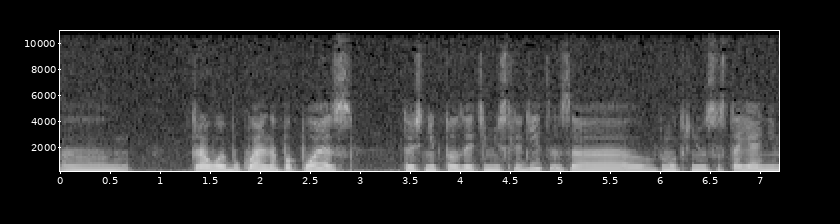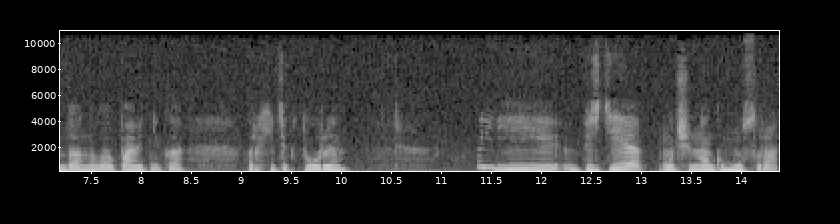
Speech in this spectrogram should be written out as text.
э, травой буквально по пояс. То есть никто за этим не следит, за внутренним состоянием данного памятника архитектуры. И везде очень много мусора.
